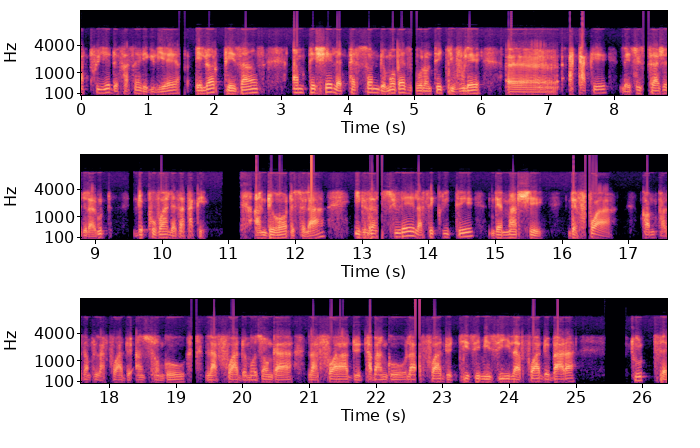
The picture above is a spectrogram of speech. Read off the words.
patrouillaient de façon régulière et leur présence empêchait les personnes de mauvaise volonté qui voulaient euh, attaquer les usagers de la route de pouvoir les attaquer. En dehors de cela, ils assuraient la sécurité des marchés, des foires, comme par exemple la foire de Ansongo, la foire de Mozonga, la foire de Tabango, la foire de Tizimizi, la foire de Bara. Toutes ces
